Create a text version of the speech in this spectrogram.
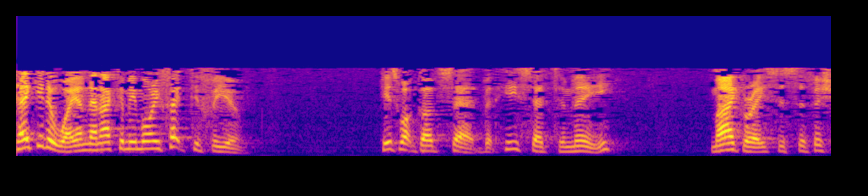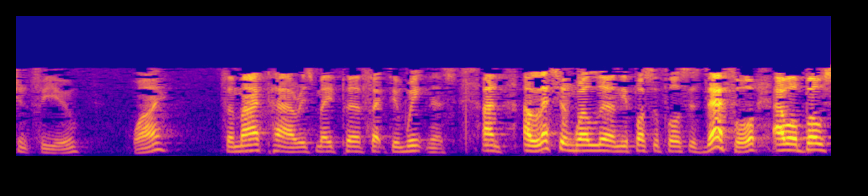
Take it away and then I can be more effective for you. Here's what God said. But he said to me, My grace is sufficient for you. Why? For my power is made perfect in weakness. And a lesson well learned, the Apostle Paul says, Therefore, I will boast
